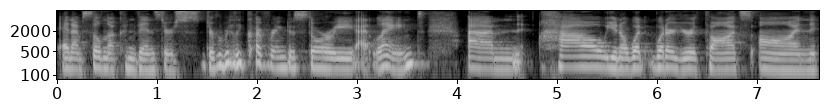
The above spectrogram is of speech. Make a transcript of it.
And I'm still not convinced they're they're really covering the story at length. Um, how you know what what are your thoughts on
